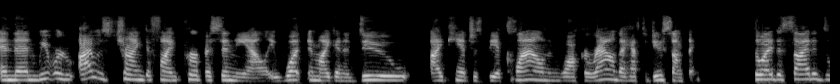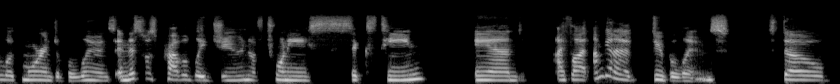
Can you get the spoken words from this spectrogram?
And then we were, I was trying to find purpose in the alley. What am I going to do? I can't just be a clown and walk around. I have to do something. So I decided to look more into balloons. And this was probably June of 2016. And I thought, I'm going to do balloons. So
